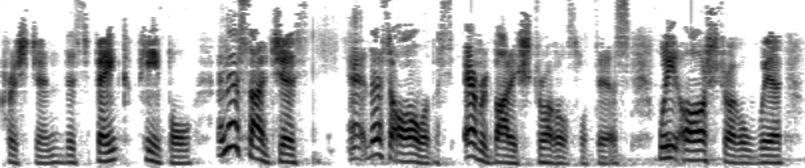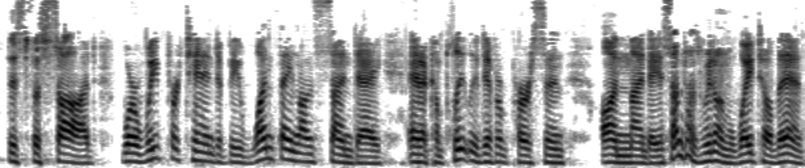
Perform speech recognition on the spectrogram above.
Christian, this fake people. And that's not just that's all of us. Everybody struggles with this. We all struggle with this facade where we pretend to be one thing on Sunday and a completely different person on Monday. And sometimes we don't even wait till then.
